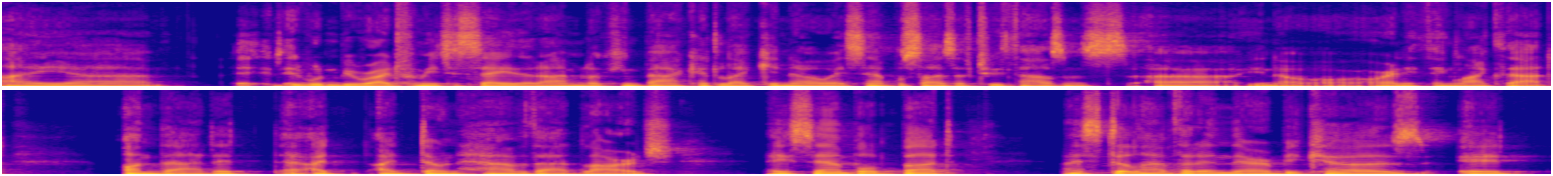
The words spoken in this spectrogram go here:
I, uh, it, it, wouldn't be right for me to say that I'm looking back at like you know a sample size of 2000s, uh, you know, or, or, anything like that. On that, it I I don't have that large a sample, but I still have that in there because it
